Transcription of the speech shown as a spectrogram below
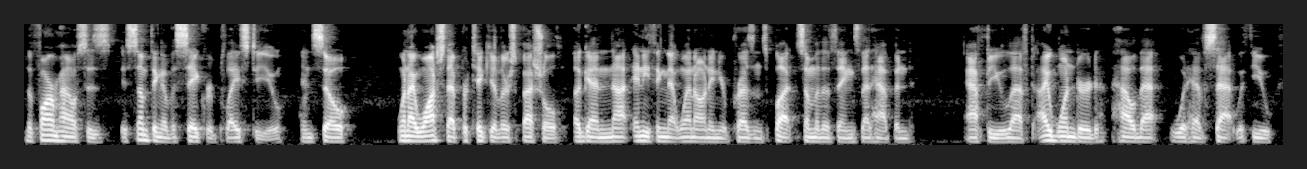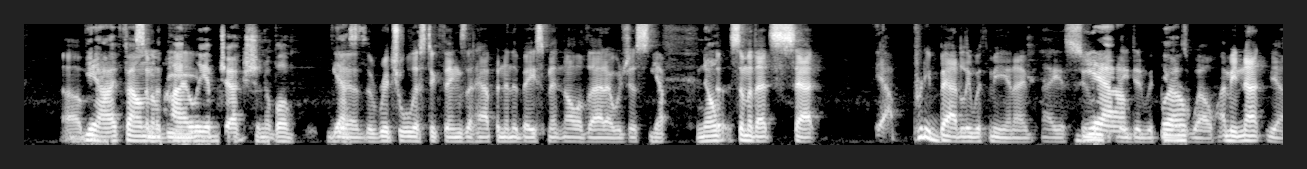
the farmhouse is is something of a sacred place to you, and so when I watched that particular special, again, not anything that went on in your presence, but some of the things that happened after you left. I wondered how that would have sat with you. Um, yeah, I found them the, highly objectionable. Yes, yeah, the ritualistic things that happened in the basement and all of that. I was just yep. No, nope. some of that sat yeah pretty badly with me, and I I assume yeah, they did with you well, as well. I mean, not yeah.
